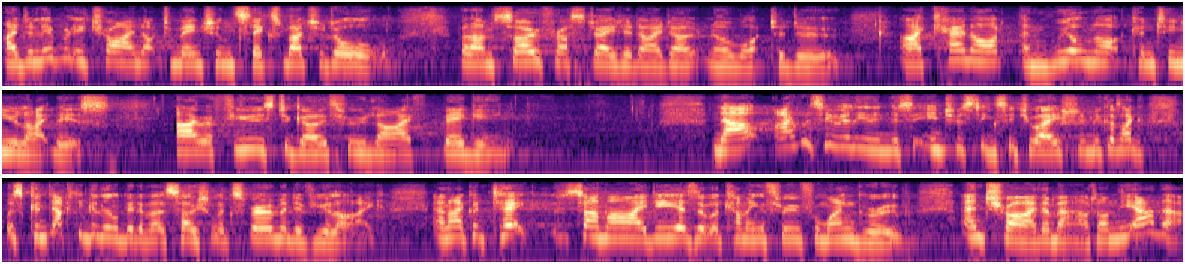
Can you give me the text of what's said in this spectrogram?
I deliberately try not to mention sex much at all, but I'm so frustrated I don't know what to do. I cannot and will not continue like this. I refuse to go through life begging. Now, I was really in this interesting situation because I was conducting a little bit of a social experiment, if you like, and I could take some ideas that were coming through from one group and try them out on the other.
